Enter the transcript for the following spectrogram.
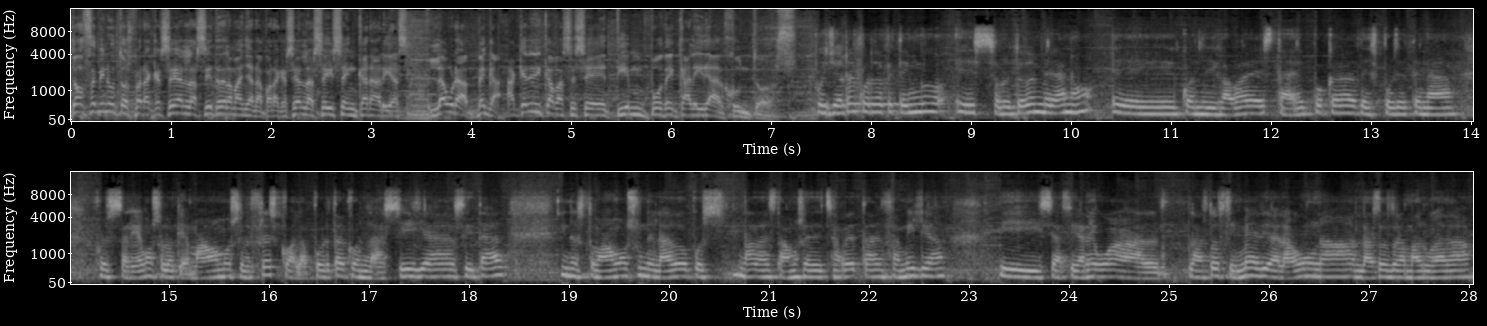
12 minutos para que sean las 7 de la mañana, para que sean las 6 en Canarias. Laura, venga, ¿a qué dedicabas ese tiempo de calidad juntos? Pues yo el recuerdo que tengo es sobre todo en verano, eh, cuando llegaba esta época, después de cenar, pues salíamos a lo que llamábamos el fresco, a la puerta con las sillas y tal, y nos tomábamos un helado lado, pues nada, estábamos ahí de charreta en familia y se hacían igual las dos y media, la una, las dos de la madrugada.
